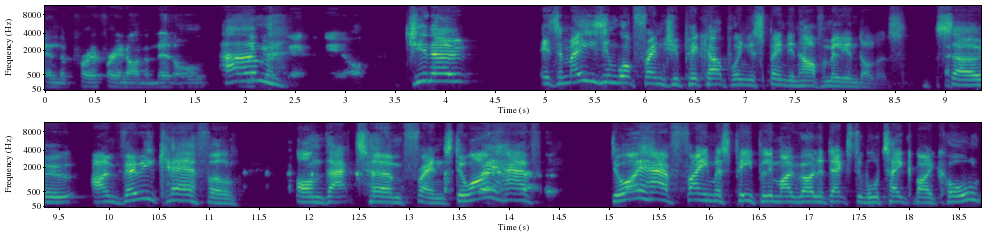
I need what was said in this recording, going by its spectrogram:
in the periphery and on the middle? Um, do you know it's amazing what friends you pick up when you're spending half a million dollars. So I'm very careful on that term friends. Do I have do I have famous people in my Rolodex that will take my call?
